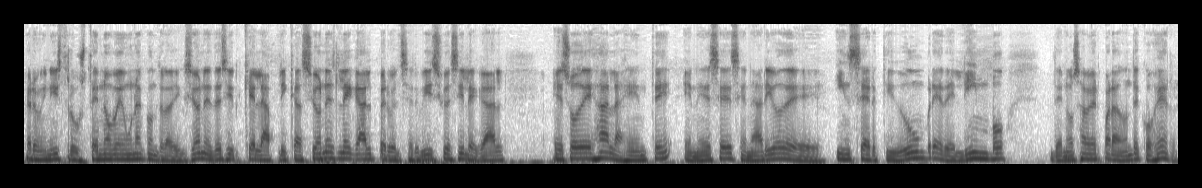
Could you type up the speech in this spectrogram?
Pero ministro, ¿usted no ve una contradicción? Es decir, que la aplicación es legal, pero el servicio es ilegal. Eso deja a la gente en ese escenario de incertidumbre, de limbo, de no saber para dónde coger.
